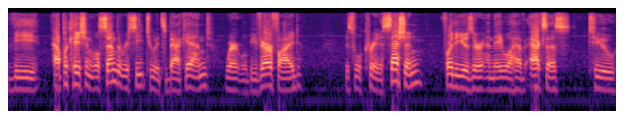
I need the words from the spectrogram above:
the application will send the receipt to its back end, where it will be verified. This will create a session for the user, and they will have access to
